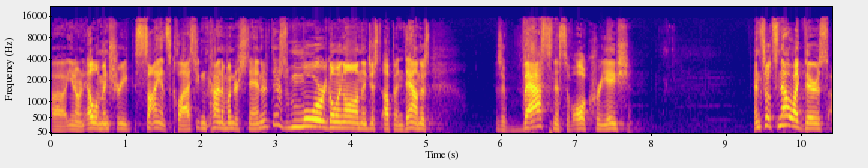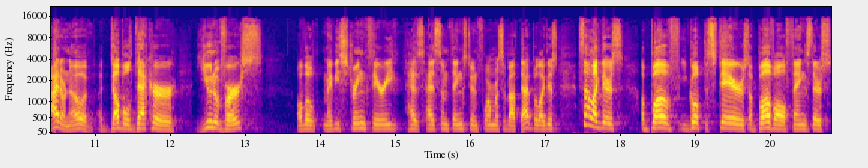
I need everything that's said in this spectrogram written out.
uh, you know, an elementary science class, you can kind of understand there's, there's more going on than just up and down. There's, there's a vastness of all creation. And so it's not like there's, I don't know, a, a double decker universe Although maybe string theory has, has some things to inform us about that, but like there's, it's not like there's above, you go up the stairs, above all things, there's,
